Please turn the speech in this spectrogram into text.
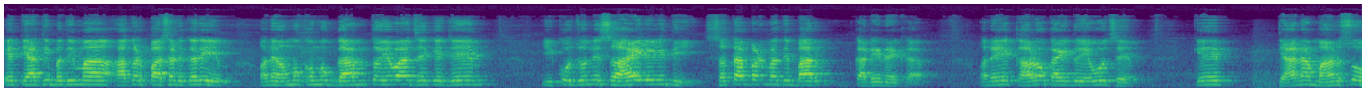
એ ત્યાંથી બધીમાં આગળ પાછળ કરી અને અમુક અમુક ગામ તો એવા છે કે જે ઇકોઝોનની સહાય લઈ લીધી, છતાં પણ એમાંથી બહાર કાઢી નાખ્યા. અને એ કાળો કાયદો એવો છે કે ત્યાંના માણસો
